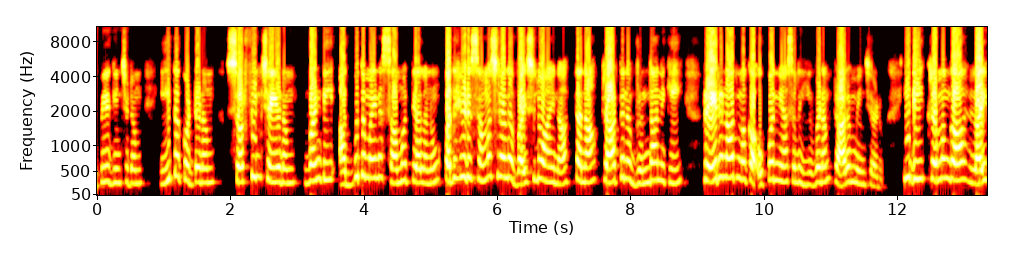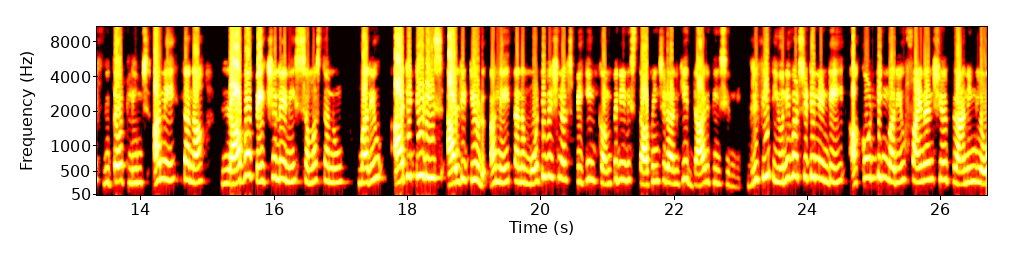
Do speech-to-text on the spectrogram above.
ఉపయోగించడం ఈత కొట్టడం సర్ఫింగ్ చేయడం వంటి అద్భుతమైన సామర్థ్యాలను పదిహేడు సంవత్సరాల వయసులో ఆయన తన ప్రార్థన బృందానికి ప్రేరణాత్మక ఉపన్యాసాలు ఇవ్వడం ప్రారంభించాడు. ఇది క్రమంగా లైఫ్ వితౌట్ లిమ్స్ అనే తన లాభాపేక్ష లేని సంస్థను మరియు ఆటిట్యూడ్ ఈస్ ఆల్టిట్యూడ్ అనే తన మోటివేషనల్ స్పీకింగ్ కంపెనీని స్థాపించడానికి దారి తీసింది. గ్రిఫిత్ యూనివర్సిటీ నుండి అకౌంటింగ్ మరియు ఫైనాన్షియల్ ప్లానింగ్లో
